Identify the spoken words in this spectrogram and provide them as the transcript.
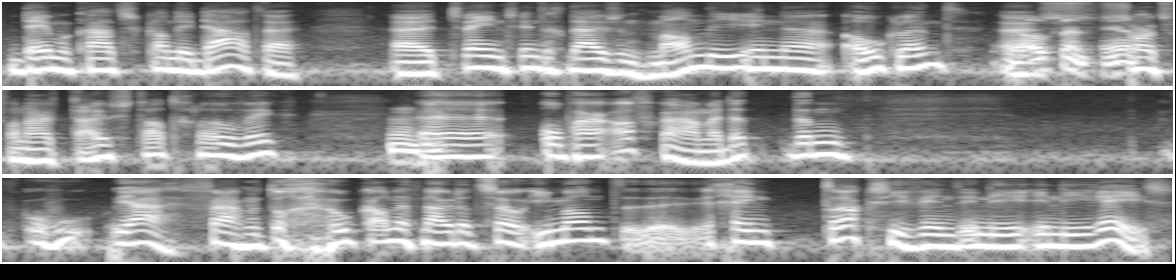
democratische kandidaten. Uh, eh, 22.000 man die in uh, Oakland, een ja. soort van haar thuisstad, geloof ik, mm -hmm. op haar afkwamen. Dat, dan, hoe, ja, vraag me toch, hoe kan het nou dat zo iemand geen tractie vindt in die, in die race?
